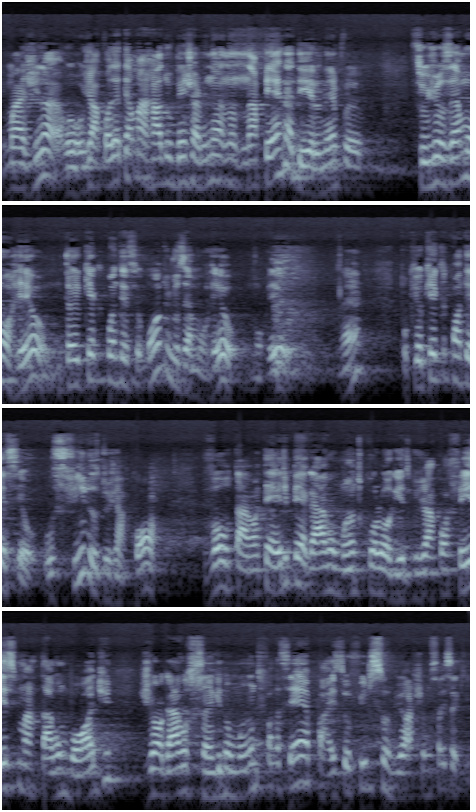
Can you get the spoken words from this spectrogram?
Imagina, o Jacó deve ter amarrado o Benjamim na, na, na perna dele, né? Se o José morreu, então o que, que aconteceu? Quando o José morreu, morreu, né? Porque o que, que aconteceu? Os filhos do Jacó voltaram até ele, pegaram o manto colorido que o Jacó fez, mataram um bode, jogaram sangue no manto e falaram assim: É, pai, seu filho sumiu, achamos só isso aqui.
